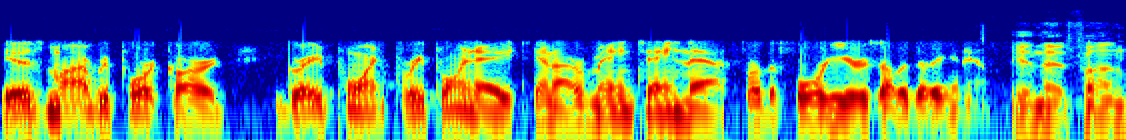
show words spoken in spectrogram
is my report card, grade point 3.8. And I maintained that for the four years I was at A&M. Isn't that fun?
